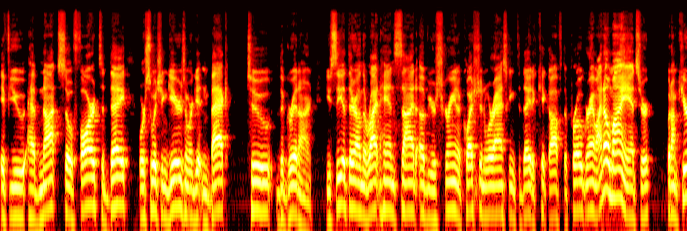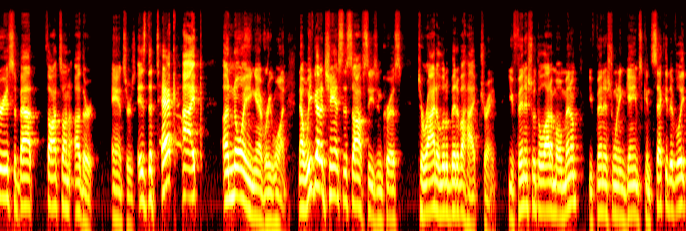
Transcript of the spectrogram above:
if you have not so far. Today, we're switching gears and we're getting back to the gridiron. You see it there on the right hand side of your screen. A question we're asking today to kick off the program. I know my answer, but I'm curious about thoughts on other answers. Is the tech hype? Annoying everyone. Now, we've got a chance this offseason, Chris, to ride a little bit of a hype train. You finished with a lot of momentum. You finished winning games consecutively.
